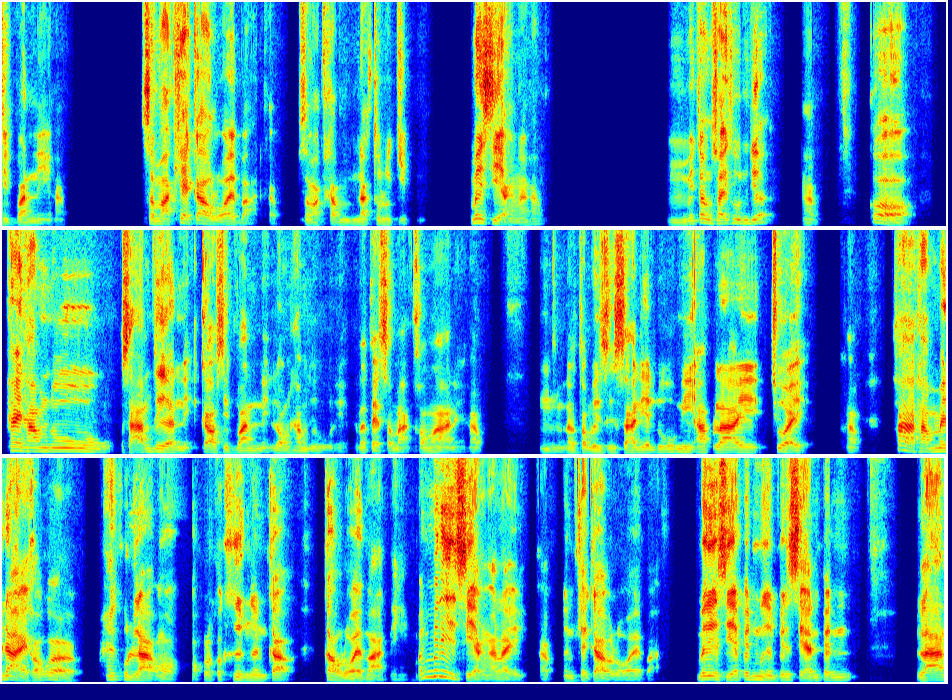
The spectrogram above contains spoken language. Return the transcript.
สิบวันนี้ครับ สมัครแค่เก้าร้อยบาทครับ สมัครทำนักธุรกิจ ไม่เสี่ยงนะครับอืไม่ต้องใช้ทุนเยอะครับ ก็ ให้ทำดูสามเดือนเนี่ยเก้าสิบวันเนี่ยลองทำดูเนี่ยตั้งแต่สมัครเข้ามาเนี่ยครับ อืมเราต้องไปศึกษาเรียนรู้มีอัพไลน์ช่วยครับ ถ้าทำไม่ได้เขาก็ให้คุณลาออกแล้วก็คืนเงินเก้าเก้าร้อยบาทนี่มันไม่ได้เสี่ยงอะไรครับเงินแค่เก้าร้อยบาท ไม่ได้เสียเป็นหมื่นเป็นแสนเป็นล้าน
